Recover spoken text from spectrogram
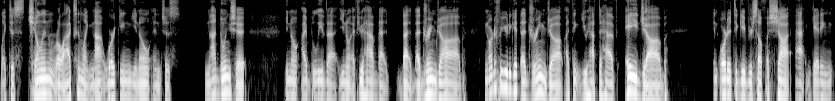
like just chilling, relaxing, like not working, you know, and just not doing shit. You know, I believe that, you know, if you have that that that dream job, in order for you to get that dream job, I think you have to have a job in order to give yourself a shot at getting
